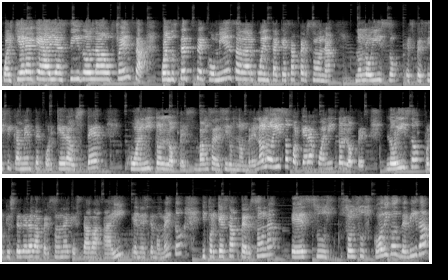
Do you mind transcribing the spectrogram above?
cualquiera que haya sido la ofensa, cuando usted se comienza a dar cuenta que esa persona no lo hizo específicamente porque era usted, Juanito López, vamos a decir un nombre. No lo hizo porque era Juanito López, lo hizo porque usted era la persona que estaba ahí en ese momento y porque esa persona sus, son sus códigos de vida,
